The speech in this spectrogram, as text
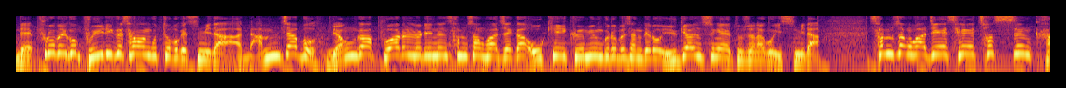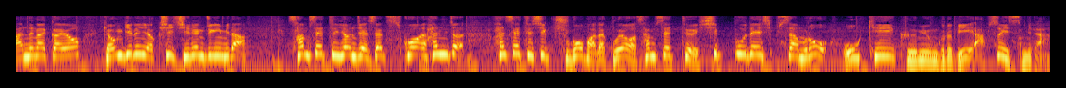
네, 프로배구 V리그 상황부터 보겠습니다. 남자부 명가 부활을 누리는 삼성화재가 OK금융그룹을 상대로 6연승에 도전하고 있습니다. 삼성화재의 새해 첫 승 가능할까요? 경기는 역시 진행 중입니다. 3세트 현재 세트 스코어 한, 한 세트씩 주고받았고요. 3세트 19대 13으로 OK금융그룹이 앞서 있습니다.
